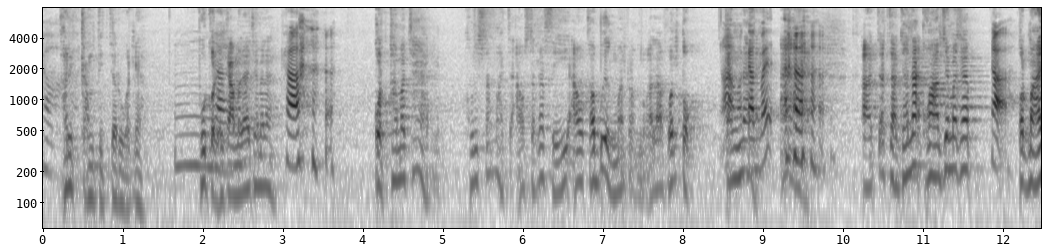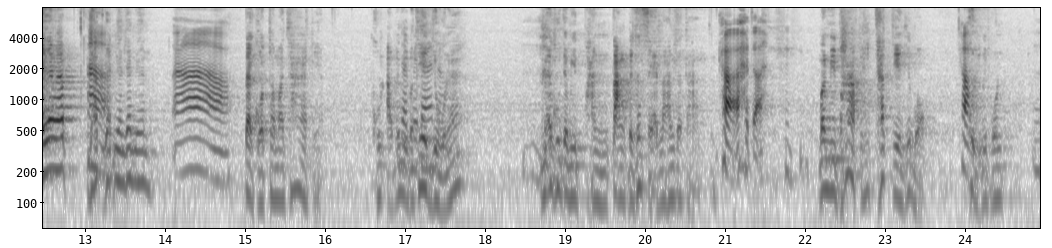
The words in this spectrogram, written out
ค่ะเขาเรียกกรรมติดจรวดไงอืมพูดกฎแห่งกรรมมาแล้วใช่ไหมล่ะ ค่ะ กฎธรรมชาติเนี่ยคุณสามารถจะเอาสังกะสีเอากระเบื้องมาเวลาฝนตกอ่ามาด้กันไว้ อ่าอาจจะจากชนะความใช่ไหมครับ ค่ะ กฎหมายใช่ไหมครับยัดอ่ายัดเงินยัดเงิน อ่า แต่กฎธรรมชาติเนี่ย คุณอาจไม่มียัดไม่ประเทศได้อยู่นะ แม้คุณจะมีพันตังค์เป็นสักแสนล้านก็ตามค่ะอาจารย์มันมีภาพชัดเจนที่บอกค่ะคุณหนีไม่พ้นอื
